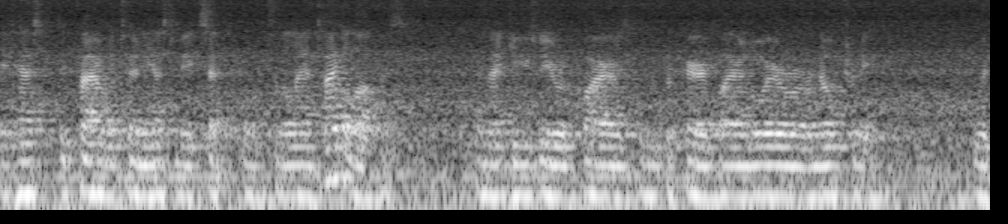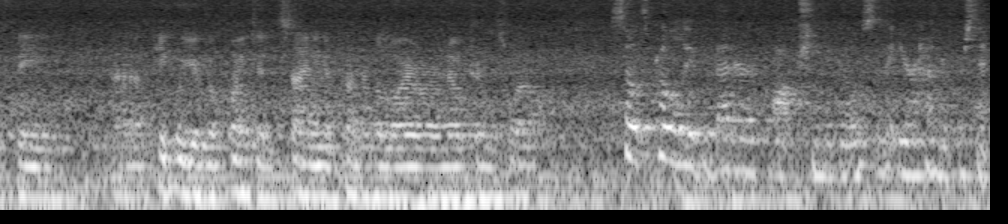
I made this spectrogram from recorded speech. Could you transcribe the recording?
it has, the power of attorney has to be acceptable to the land title office. And that usually requires being prepared by a lawyer or a notary with the uh, people you've appointed signing in front of a lawyer or a notary as well. So it's probably the better option to go so that you're hundred percent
